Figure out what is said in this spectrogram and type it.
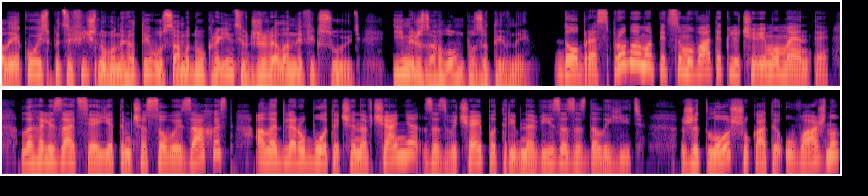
Але якогось специфічного негативу саме до українців джерела не фіксують. Імідж загалом позитивний. Добре, спробуємо підсумувати ключові моменти. Легалізація є тимчасовий захист, але для роботи чи навчання зазвичай потрібна віза заздалегідь. Житло шукати уважно,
